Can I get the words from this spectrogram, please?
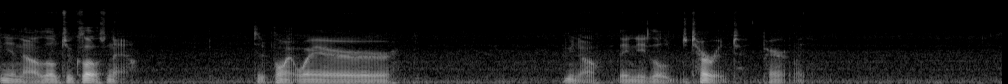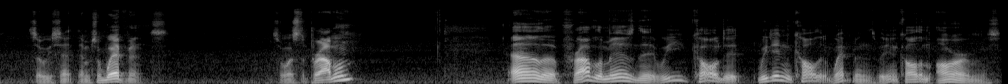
you know, a little too close now. To the point where you know, they need a little deterrent, apparently. So we sent them some weapons. So what's the problem? Uh, the problem is that we called it, we didn't call it weapons, we didn't call them arms.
